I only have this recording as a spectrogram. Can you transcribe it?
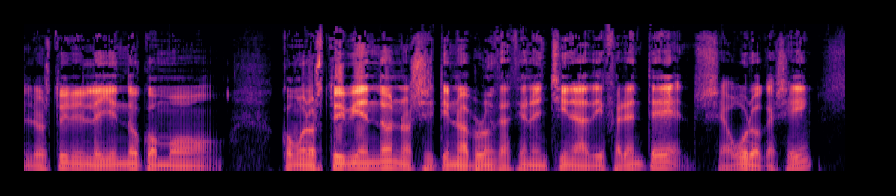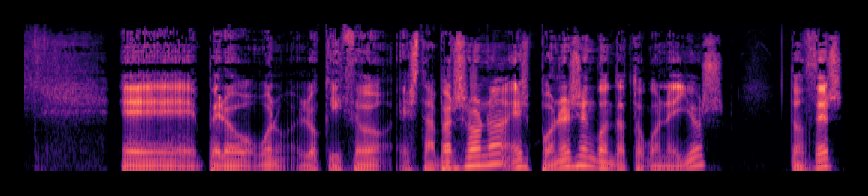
lo estoy leyendo como, como lo estoy viendo, no sé si tiene una pronunciación en China diferente, seguro que sí. Eh, pero bueno, lo que hizo esta persona es ponerse en contacto con ellos. Entonces,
